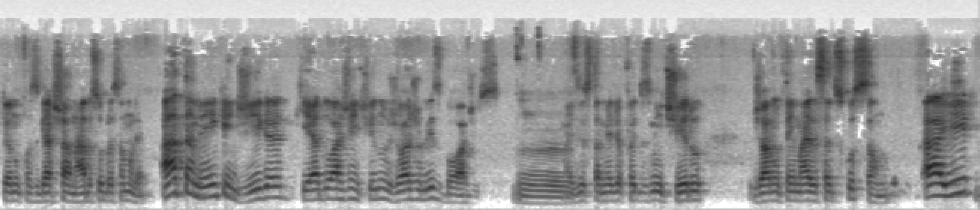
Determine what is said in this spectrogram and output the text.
que eu não consegui achar nada sobre essa mulher. Há também quem diga que é do argentino Jorge Luiz Borges, hum. mas isso também já foi desmentido já não tem mais essa discussão. Aí,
